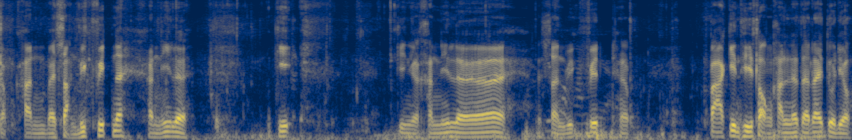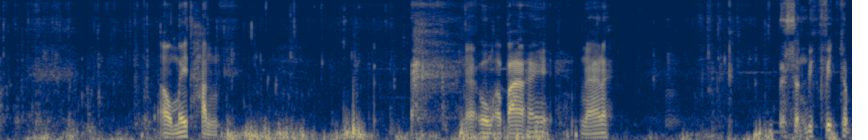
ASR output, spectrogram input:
กับคันไบสันบิ๊กฟิตนะ คันนี้เลย เมื่อกี้กินกับคันนี้เลยไบสันบิ๊กฟิตครับปลากินทีสองคันแล้วแต่ได้ตัวเดียว เอาไม่ทัน นะโอมเอาปลาให้นะนะไปสันบิ๊กฟิตครับ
